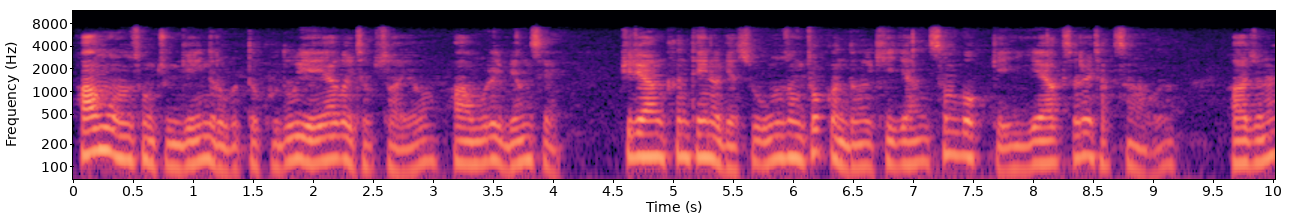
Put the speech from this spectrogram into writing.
화물 운송 중개인으로부터 구두 예약을 접수하여 화물의 명세, 필요한 컨테이너 개수, 운송 조건 등을 기재한 선복계 예약서를 작성하고요. 화주는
